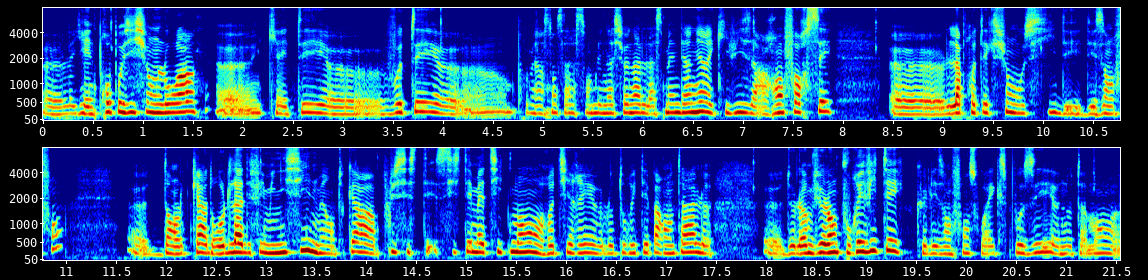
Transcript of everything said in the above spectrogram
euh, il y a une proposition de loi qui a été votée en première instance à l'Assemblée nationale la semaine dernière et qui vise à renforcer la protection aussi des enfants. Euh, dans le cadre, au-delà des féminicides, mais en tout cas plus systématiquement retirer euh, l'autorité parentale euh, de l'homme violent pour éviter que les enfants soient exposés, notamment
